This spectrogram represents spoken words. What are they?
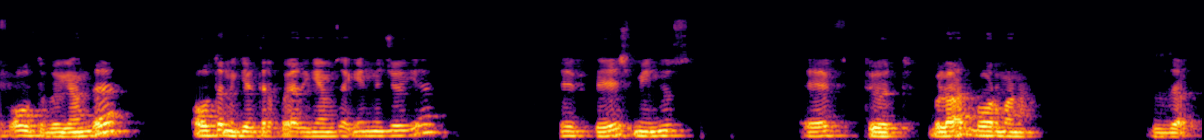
F olti bo'lganda oltini keltirib qo'yadigan bo'lsak n joyiga f besh minus f4 bular bor mana. Bizda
